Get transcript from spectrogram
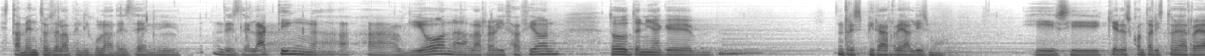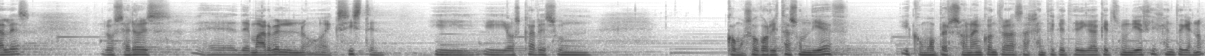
estamentos de la película, desde el, desde el acting al guion, a la realización, todo tenía que respirar realismo. Y si quieres contar historias reales, los héroes eh, de Marvel no existen. Y, Oscar es un. Como socorrista es un 10. Y como persona encontrarás a gente que te diga que es un 10 y gente que no.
